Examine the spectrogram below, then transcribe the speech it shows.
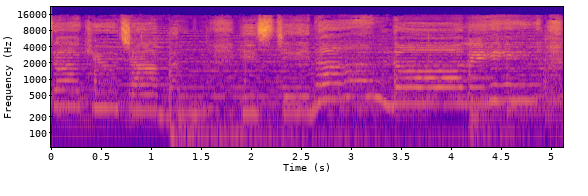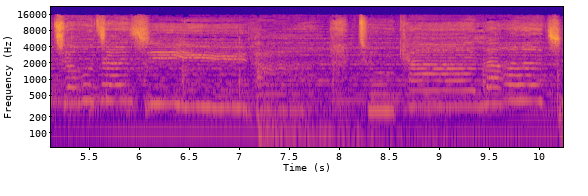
在 Q 家门，一起难挪离，就暂息于他，图卡拉兹，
